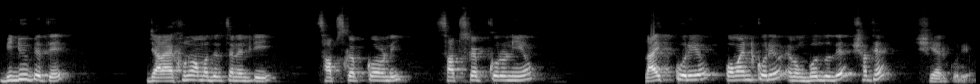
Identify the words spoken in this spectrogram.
ভিডিও পেতে। যারা এখনও আমাদের চ্যানেলটি সাবস্ক্রাইব করনি, সাবস্ক্রাইব করে নিও, লাইক করিও, কমেন্ট করিও এবং বন্ধুদের সাথে শেয়ার করিও।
